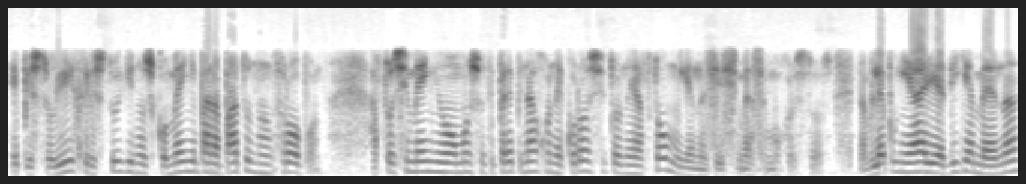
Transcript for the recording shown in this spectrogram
επιστολή Χριστού γινωσκομένη παραπάτω των ανθρώπων. Αυτό σημαίνει όμως ότι πρέπει να έχω νεκρώσει τον εαυτό μου για να ζήσει μέσα μου ο Χριστός. Να βλέπουν οι άλλοι αντί για μένα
